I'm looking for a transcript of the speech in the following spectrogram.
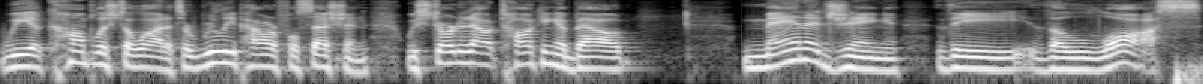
we accomplished a lot. It's a really powerful session. We started out talking about managing the the loss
